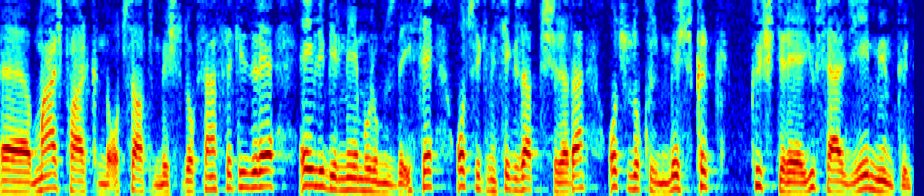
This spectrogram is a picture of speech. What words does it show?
e, maaş farkında 36.598 liraya, evli bir memurumuzda ise 32.860 liradan 39.543 liraya yükseleceği mümkün.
